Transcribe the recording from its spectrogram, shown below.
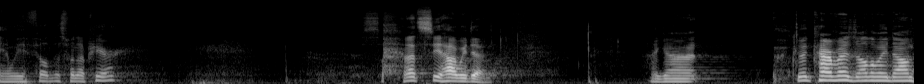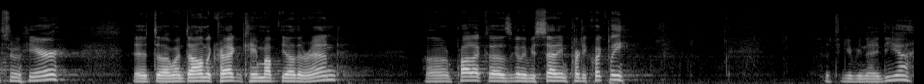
And we filled this one up here. So let's see how we did. I got good coverage all the way down through here. It uh, went down the crack and came up the other end. Uh, product is going to be setting pretty quickly. Just to give you an idea.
